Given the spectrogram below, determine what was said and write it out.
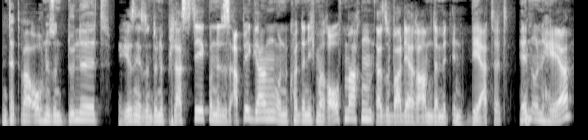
Und das war auch nur so ein dünnes, wie heißt denn, so ein dünne Plastik und das ist abgegangen und konnte nicht mehr raufmachen. Also war der Rahmen damit entwertet. Hin und her.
